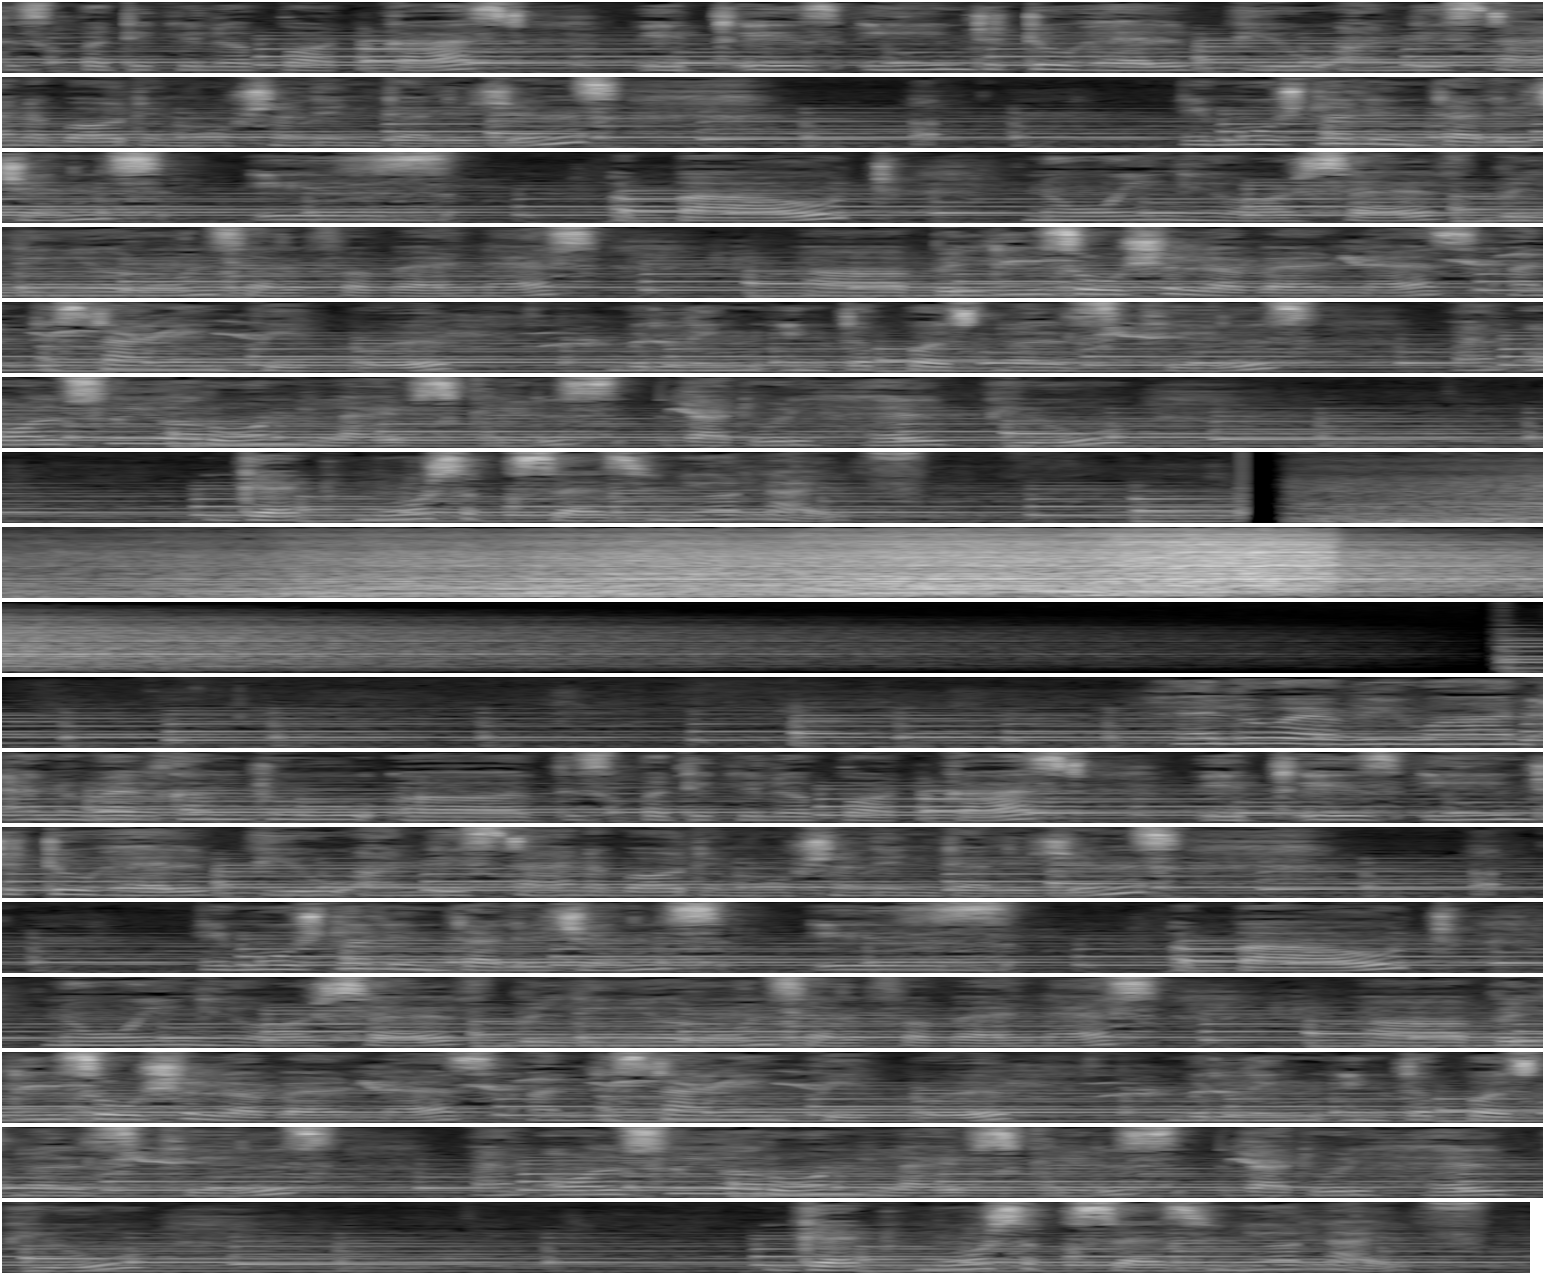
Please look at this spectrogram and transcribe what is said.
this particular podcast. It is aimed to help you understand about emotional intelligence. Uh, emotional intelligence is about knowing yourself, building your own self awareness, uh, building social awareness, understanding people, building interpersonal skills, and also your own life skills that will help you get more success in your life. Hello, everyone, and welcome to uh, this particular podcast. It is aimed to help you understand about emotional intelligence. Uh, emotional intelligence is about knowing yourself, building your own self awareness, uh, building social awareness, understanding people, building interpersonal skills, and also your own life skills that will help you get more success in your life.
